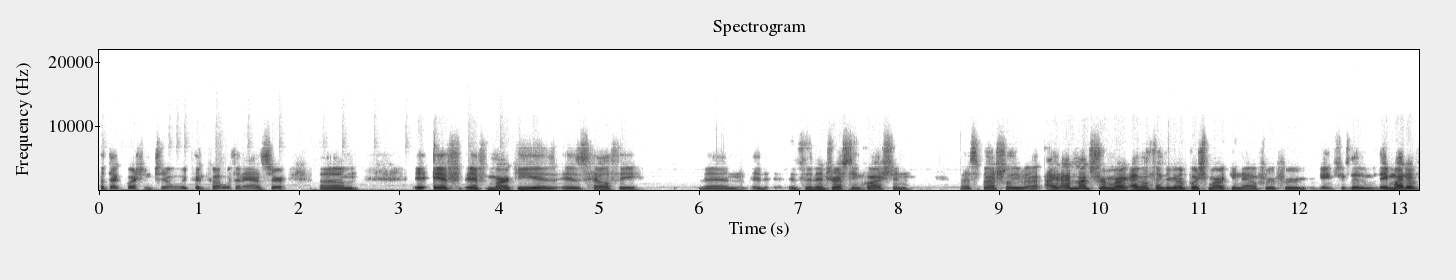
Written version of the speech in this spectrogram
put that question to him. We couldn't come up with an answer. Um, if if Markey is is healthy, then it, it's an interesting question. Especially, I, I'm not sure. Mark, I don't think they're going to push Markey now for for game six. They, they might have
